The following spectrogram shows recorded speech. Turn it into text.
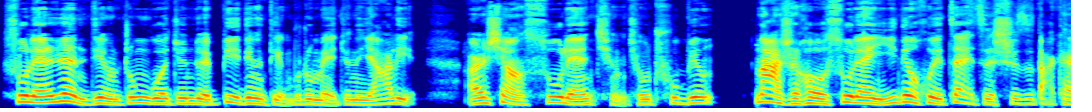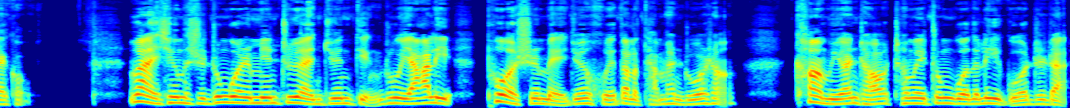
苏联认定中国军队必定顶不住美军的压力，而向苏联请求出兵。那时候，苏联一定会再次狮子大开口。万幸的是，中国人民志愿军顶住压力，迫使美军回到了谈判桌上。抗美援朝成为中国的立国之战，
